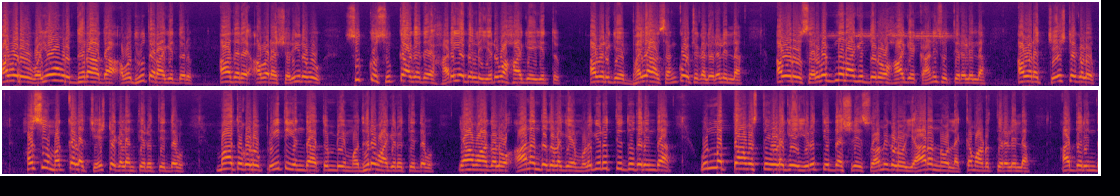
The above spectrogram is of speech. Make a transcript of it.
ಅವರು ವಯೋವೃದ್ಧರಾದ ಅವಧೂತರಾಗಿದ್ದರು. ಆದರೆ ಅವರ ಶರೀರವು ಸುಕ್ಕು ಸುಕ್ಕಾಗದೆ ಹರೆಯದಲ್ಲಿ ಇರುವ ಹಾಗೆ ಇತ್ತು. ಅವರಿಗೆ ಭಯ ಸಂಕೋಚಗಳಿರಲಿಲ್ಲ. ಅವರು ಸರ್ವಜ್ಞನಾಗಿದ್ದರೂ ಹಾಗೆ ಕಾಣಿಸುತ್ತಿರಲಿಲ್ಲ. ಅವರ ಚೇಷ್ಟೆಗಳು ಹಸು ಮಕ್ಕಳ ಚೇಷ್ಟೆಗಳಂತಿರುತ್ತಿದ್ದವು. ಮಾತುಗಳು ಪ್ರೀತಿಯಿಂದ ತುಂಬಿ ಮಧುರವಾಗಿರುತ್ತಿದ್ದವು. ಯಾವಾಗಲೂ ಆನಂದದೊಳಗೆ ಮುಳುಗಿರುತ್ತಿದ್ದುದರಿಂದ ಉನ್ಮತ್ತಾವಸ್ಥೆಯೊಳಗೆ ಇರುತ್ತಿದ್ದ ಶ್ರೀ ಸ್ವಾಮಿಗಳು ಯಾರನ್ನೂ ಲೆಕ್ಕ ಮಾಡುತ್ತಿರಲಿಲ್ಲ. ಆದ್ದರಿಂದ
